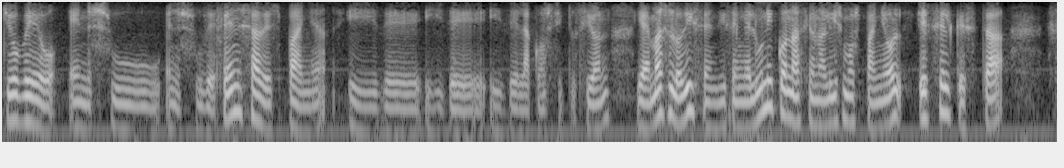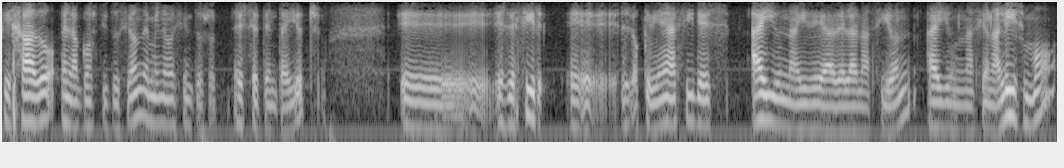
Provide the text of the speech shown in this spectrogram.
yo veo en su en su defensa de España y de y de y de la Constitución y además lo dicen dicen el único nacionalismo español es el que está fijado en la Constitución de 1978 eh, es decir, eh, lo que viene a decir es hay una idea de la nación, hay un nacionalismo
